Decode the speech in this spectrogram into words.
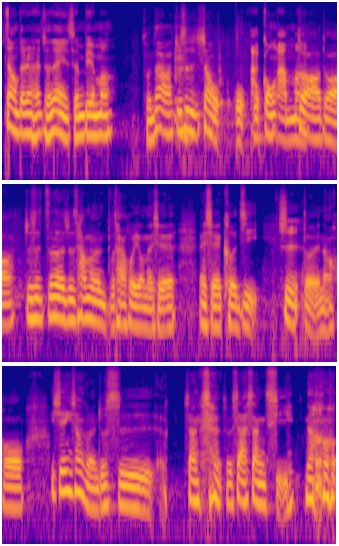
这样的人还存在你身边吗？存在啊，就是像我，我阿公阿妈，对啊，对啊，就是真的就是他们不太会用那些那些科技，是对。然后一些印象可能就是。像 像下象棋，然后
